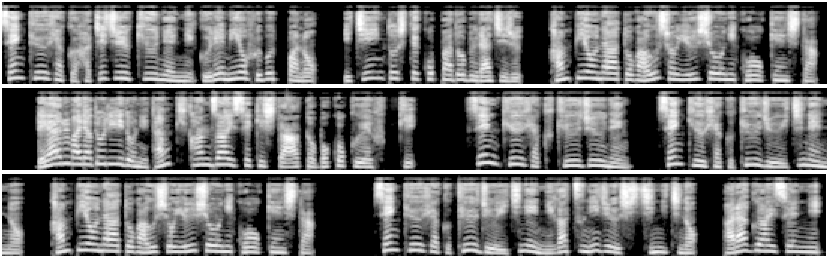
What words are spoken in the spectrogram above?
1989年にグレミオフブッパの一員としてコパドブラジル、カンピオナートがウショ優勝に貢献した。レアル・バヤドリードに短期間在籍した後母国へ復帰。1990年、1991年のカンピオナートがウショ優勝に貢献した。1991年2月27日のパラグアイ戦に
